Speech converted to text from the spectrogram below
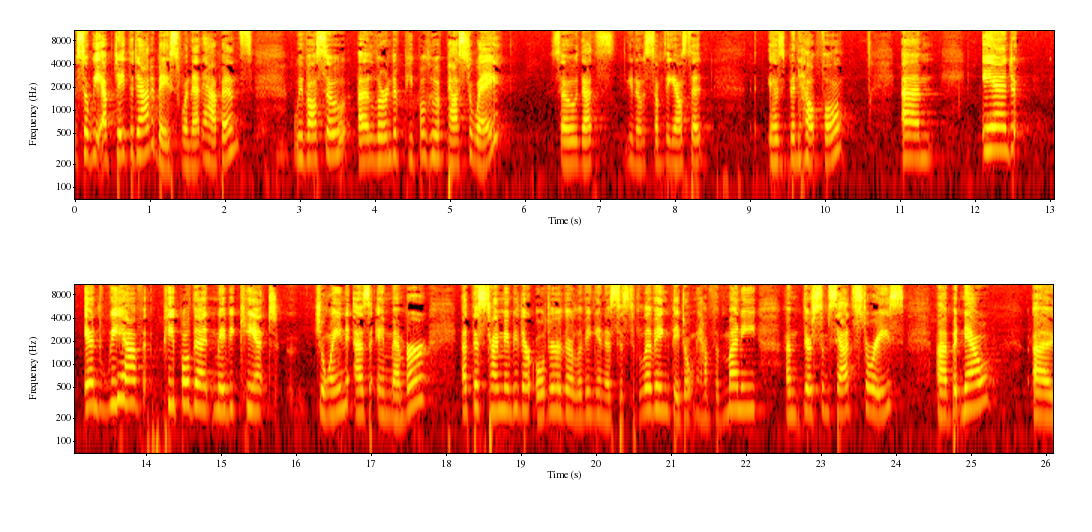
so we update the database when that happens we've also uh, learned of people who have passed away so that's you know something else that has been helpful um, and and we have people that maybe can't join as a member at this time. Maybe they're older, they're living in assisted living, they don't have the money. Um, there's some sad stories, uh, but now. Uh,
